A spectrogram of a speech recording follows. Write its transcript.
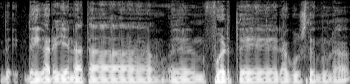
De, deigarriena eta en, fuerte erakusten duna.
